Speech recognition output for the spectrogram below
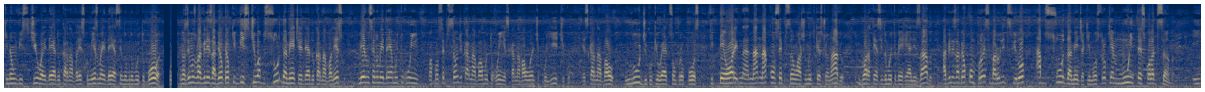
que não vestiu a ideia do carnavalesco, mesmo a ideia sendo muito boa. Nós vimos uma Vila Isabel que vestiu absurdamente a ideia do carnavalesco, mesmo sendo uma ideia muito ruim, uma concepção de carnaval muito ruim, esse carnaval antipolítico, esse carnaval lúdico que o Edson propôs, que teórico, na, na, na, concepção eu acho muito questionável, embora tenha sido muito bem realizado, a Vila Isabel comprou esse barulho e desfilou absurdamente aqui, mostrou que é muita escola de samba. E,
